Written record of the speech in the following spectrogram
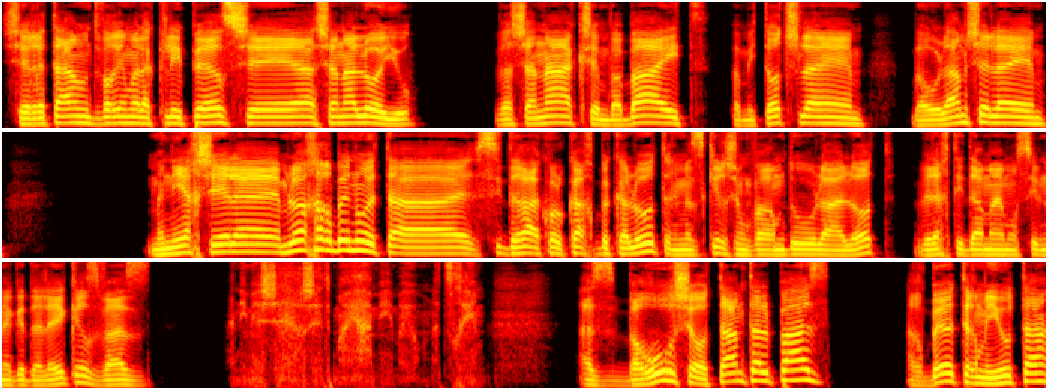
שהראתה לנו דברים על הקליפרס שהשנה לא יהיו. והשנה כשהם בבית, במיטות שלהם, באולם שלהם, מניח שיהיה להם, הם לא יחרבנו את הסדרה כל כך בקלות, אני מזכיר שהם כבר עמדו לעלות, ולך תדע מה הם עושים נגד הלייקרס, ואז אני משער שאת מיאמי הם היו מנצחים. אז ברור שאותם טלפז, הרבה יותר מיוטה,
